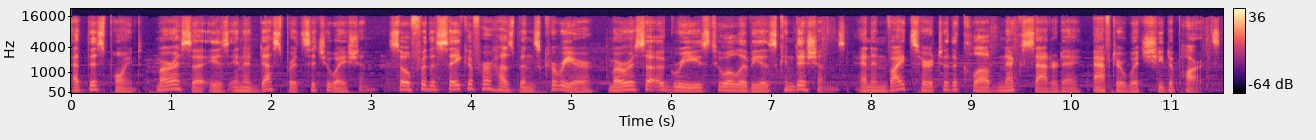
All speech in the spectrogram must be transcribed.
At this point, Marissa is in a desperate situation. So for the sake of her husband's career, Marissa agrees to Olivia's conditions and invites her to the club next Saturday, after which she departs.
